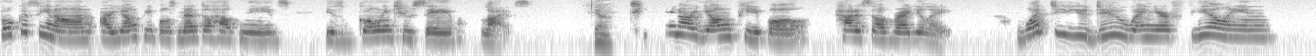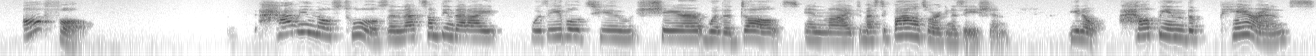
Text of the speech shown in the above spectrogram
focusing on our young people's mental health needs is going to save lives. Yeah. Teaching our young people how to self regulate. What do you do when you're feeling awful? Having those tools, and that's something that I was able to share with adults in my domestic violence organization. You know, helping the parents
